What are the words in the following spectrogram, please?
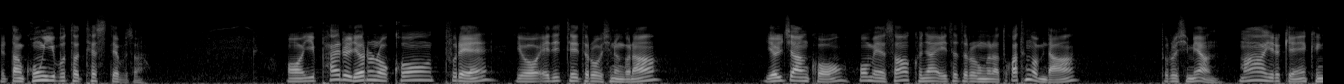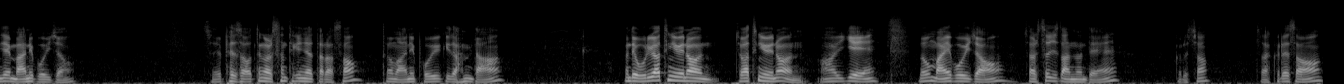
일단 02부터 테스트 해 보죠. 어, 이 파일을 열어놓고 툴에 요 에디트에 들어오시는 거나. 열지 않고 홈에서 그냥 에디트 들어오는 거나 똑같은 겁니다. 들어오시면 막 이렇게 굉장히 많이 보이죠. 옆에서 어떤 걸 선택했냐에 따라서 더 많이 보이기도 합니다. 근데 우리 같은 경우에는 저 같은 경우에는 아 이게 너무 많이 보이죠. 잘 쓰지도 않는데. 그렇죠? 자 그래서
